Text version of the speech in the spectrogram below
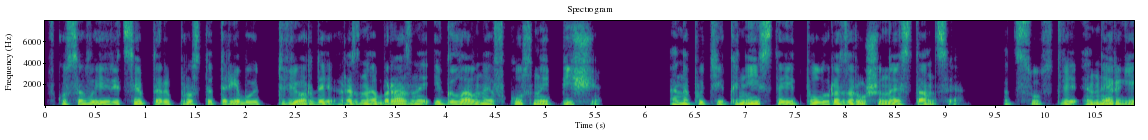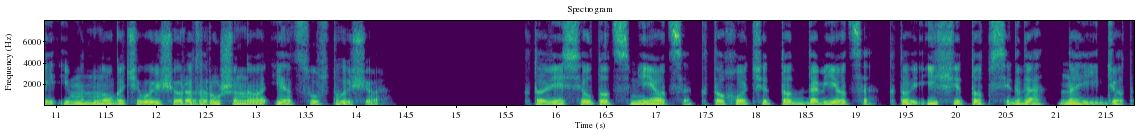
Вкусовые рецепторы просто требуют твердой, разнообразной и, главное, вкусной пищи. А на пути к ней стоит полуразрушенная станция. Отсутствие энергии и много чего еще разрушенного и отсутствующего. Кто весел, тот смеется, кто хочет, тот добьется, кто ищет, тот всегда найдет.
